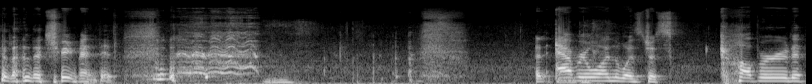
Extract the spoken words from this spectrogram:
and then the dream ended. and everyone was just covered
